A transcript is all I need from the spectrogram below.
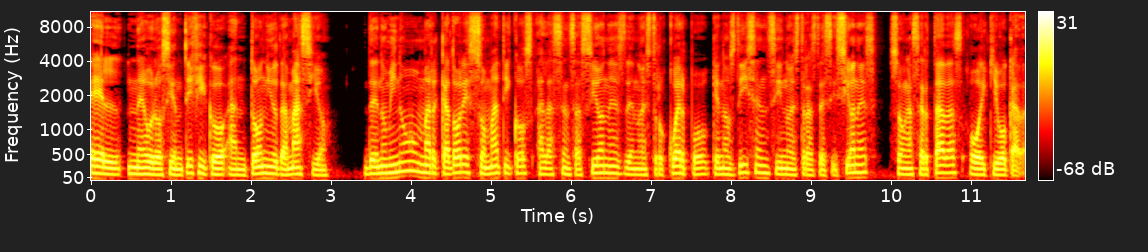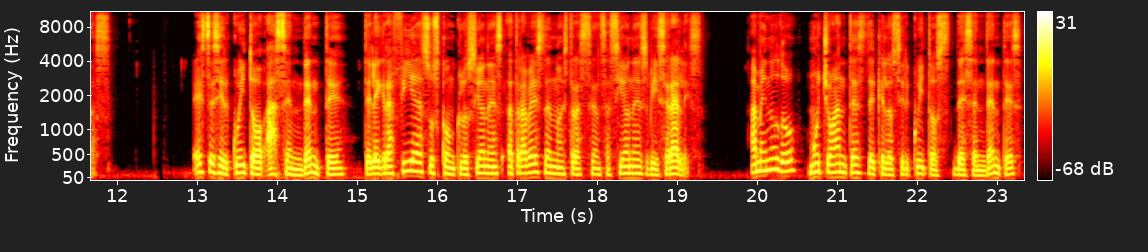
El neurocientífico Antonio Damasio denominó marcadores somáticos a las sensaciones de nuestro cuerpo que nos dicen si nuestras decisiones son acertadas o equivocadas. Este circuito ascendente telegrafía sus conclusiones a través de nuestras sensaciones viscerales, a menudo mucho antes de que los circuitos descendentes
